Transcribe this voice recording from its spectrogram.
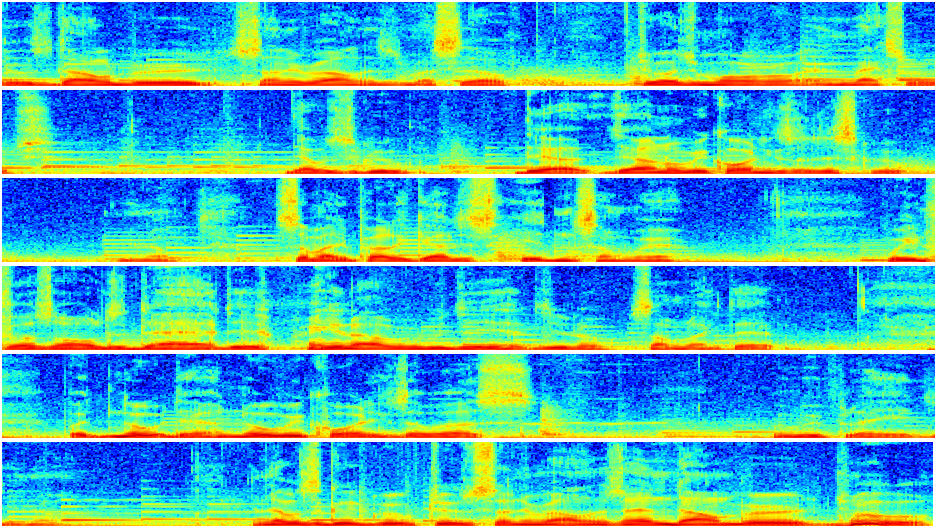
it was Donald Byrd, Sonny Rollins, myself, George Morrow, and Max Roach. That was the group. There, there are no recordings of this group. You know, somebody probably got it hidden somewhere, waiting for us all to die. you know, when we did, you know, something like that. But no, there are no recordings of us when we played. You know, and that was a good group too. Sonny Rollins and Donald Byrd. Ooh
